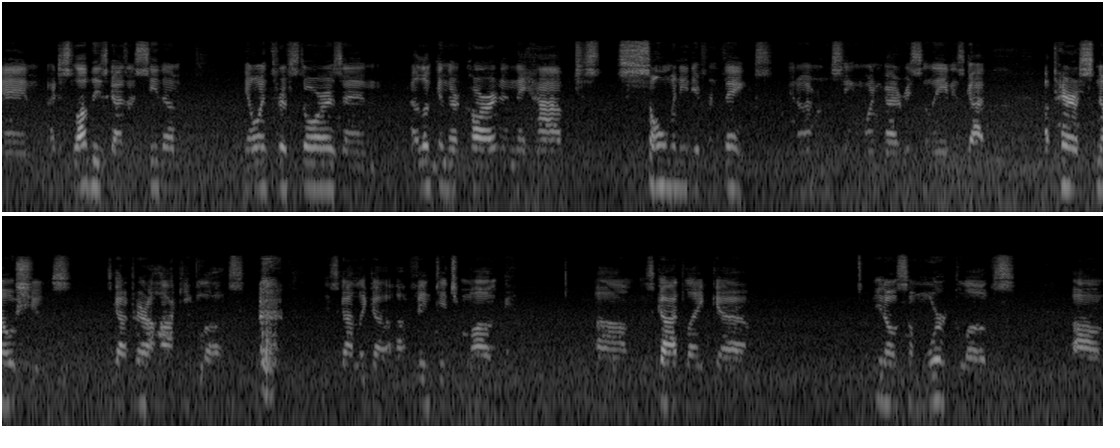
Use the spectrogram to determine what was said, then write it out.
and i just love these guys i see them you know in thrift stores and i look in their cart and they have just so many different things You know, I remember seeing one guy recently, and he's got a pair of snowshoes. He's got a pair of hockey gloves. he's got like a, a vintage mug. Um, he's got like, uh, you know, some work gloves. Um,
